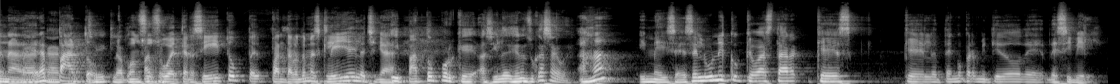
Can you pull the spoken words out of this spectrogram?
ni nada, era Pato. sí, claro, con su suétercito, pantalón de mezclilla y la chingada. Y Pato porque así le decían en su casa, güey. Ajá. Y me dice, es el único que va a estar, que es que le tengo permitido de, de civil.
